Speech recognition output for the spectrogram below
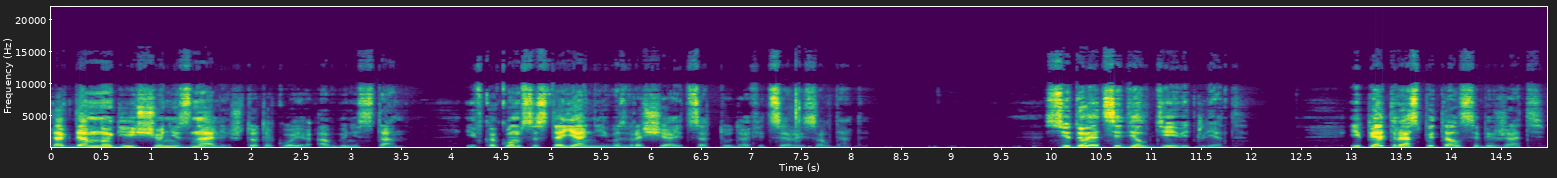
Тогда многие еще не знали, что такое Афганистан и в каком состоянии возвращаются оттуда офицеры и солдаты. Седой отсидел девять лет и пять раз пытался бежать.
